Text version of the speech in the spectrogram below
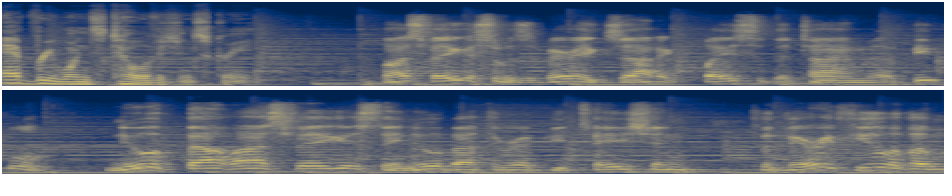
everyone's television screen. Las Vegas was a very exotic place at the time. Uh, people knew about Las Vegas, they knew about the reputation, but very few of them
